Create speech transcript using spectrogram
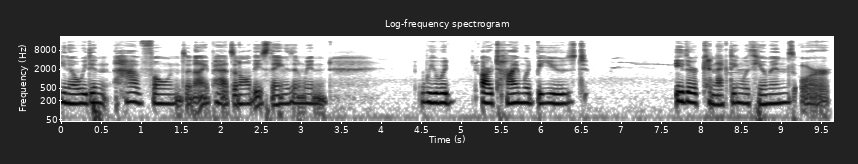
you know we didn't have phones and ipads and all these things and when we would our time would be used either connecting with humans or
